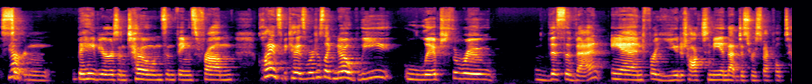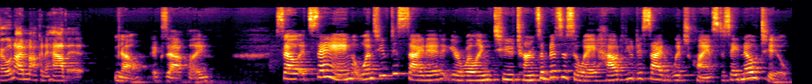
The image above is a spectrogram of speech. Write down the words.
certain yeah. behaviors and tones and things from clients because we're just like no we lived through this event and for you to talk to me in that disrespectful tone i'm not going to have it no exactly so it's saying once you've decided you're willing to turn some business away how do you decide which clients to say no to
